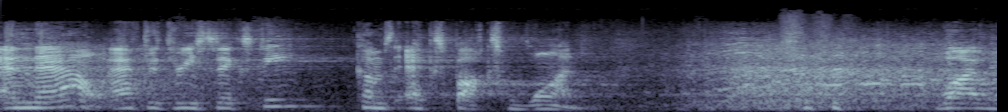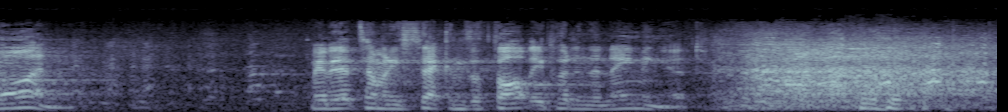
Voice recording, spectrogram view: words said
And now, after 360, comes Xbox One. Why one? Maybe that's how many seconds of thought they put into naming it.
